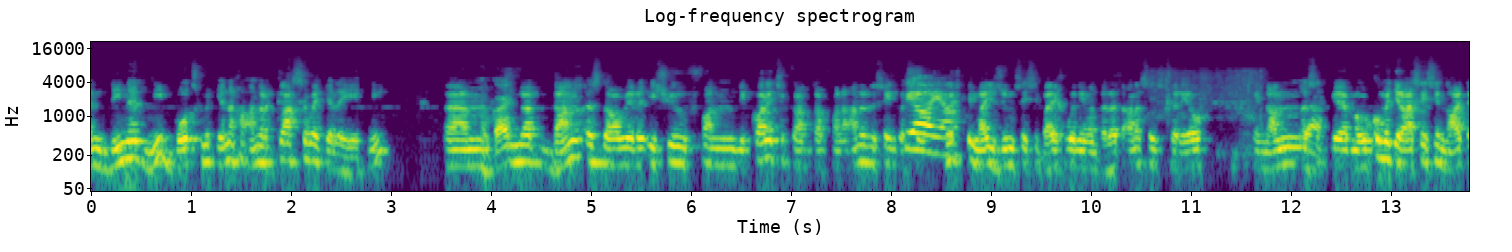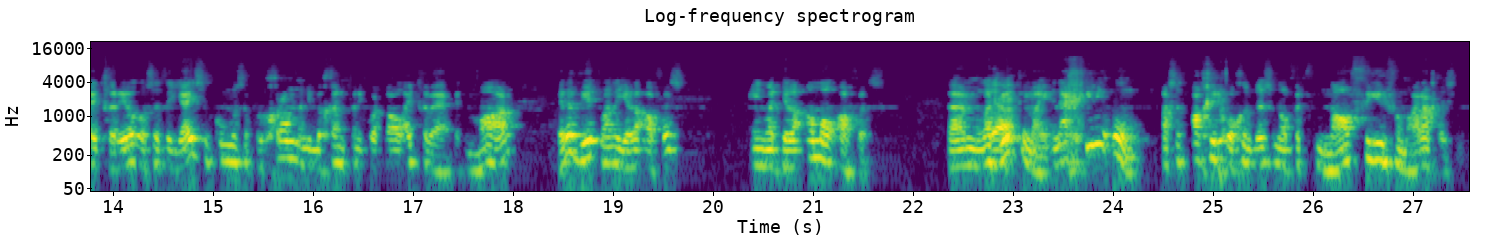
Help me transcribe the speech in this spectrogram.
indien dit nie bots met enige ander klasse wat julle het nie. Ehm um, Okay. omdat dan is daar weer 'n issue van die college kant af van 'n ander dosent wat Ja, sê, ja. "Dis nie my Zoom sessie bygewoon nie want hulle het ander sessies gereël." En dan is Ja. dit weer, maar hoekom het jy daai sessie in daai tyd gereël? Ons het juis hoekom ons 'n program in die begin van die kwartaal uitgewerk het. Maar julle weet wanneer julle af is en wat julle almal af is. Ehm um, laat Ja. weet vir my en ek gee nie om as dit 8:00 die oggend is en of dit na 4:00 vanmiddag is nie.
